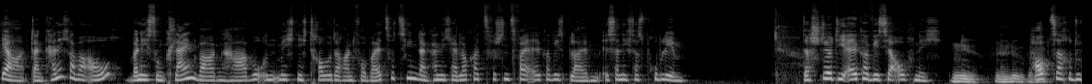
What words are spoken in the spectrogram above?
Ja, dann kann ich aber auch, wenn ich so einen Kleinwagen habe und mich nicht traue, daran vorbeizuziehen, dann kann ich ja locker zwischen zwei LKWs bleiben. Ist ja nicht das Problem. Das stört die LKWs ja auch nicht. Nö, nö, nö. Genau. Hauptsache, du,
